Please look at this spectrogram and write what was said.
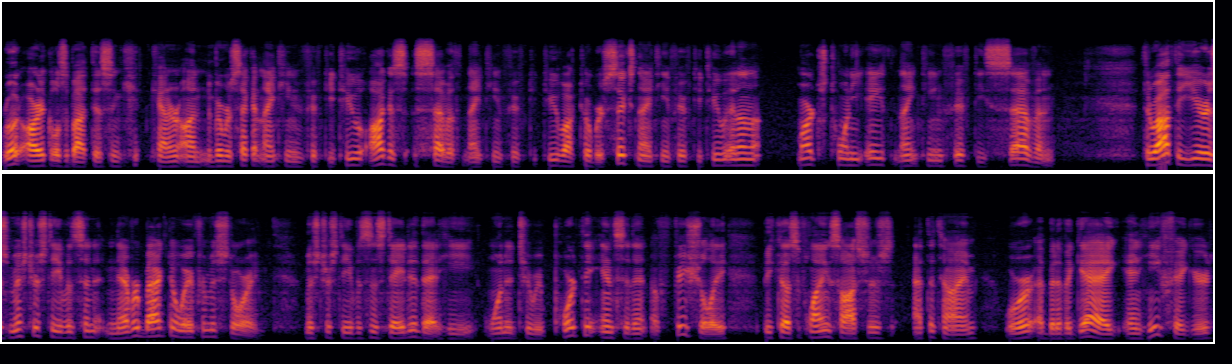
wrote articles about this encounter on November 2, 1952, August 7, 1952, October 6, 1952, and on March 28, 1957. Throughout the years, Mr. Stevenson never backed away from his story. Mr. Stevenson stated that he wanted to report the incident officially because flying saucers at the time were a bit of a gag, and he figured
